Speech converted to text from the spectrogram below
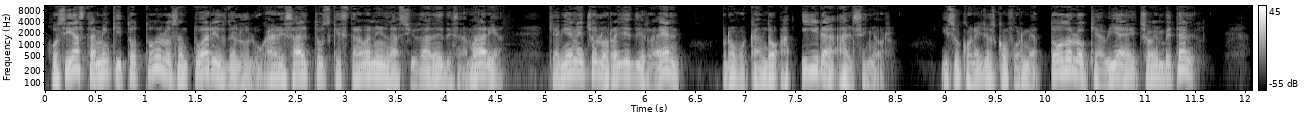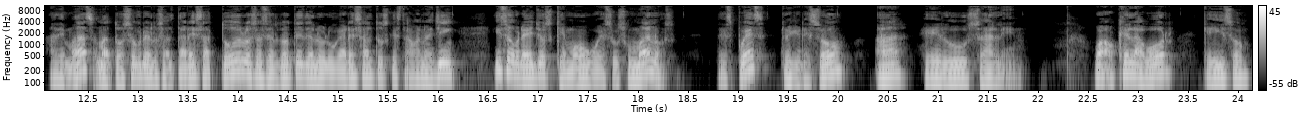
Josías también quitó todos los santuarios de los lugares altos que estaban en las ciudades de Samaria, que habían hecho los reyes de Israel, provocando a ira al Señor. Hizo con ellos conforme a todo lo que había hecho en Betel. Además, mató sobre los altares a todos los sacerdotes de los lugares altos que estaban allí, y sobre ellos quemó huesos humanos. Después regresó a Jerusalén. ¡Wow! ¡Qué labor que hizo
